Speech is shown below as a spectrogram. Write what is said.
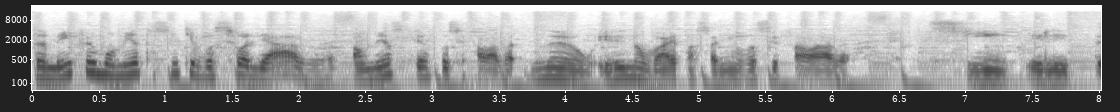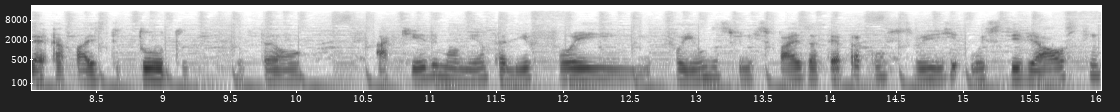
também foi um momento assim que você olhava, ao mesmo tempo você falava, não, ele não vai passar linha, você falava, sim, ele é capaz de tudo. Então, aquele momento ali foi, foi um dos principais até para construir o Steve Austin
